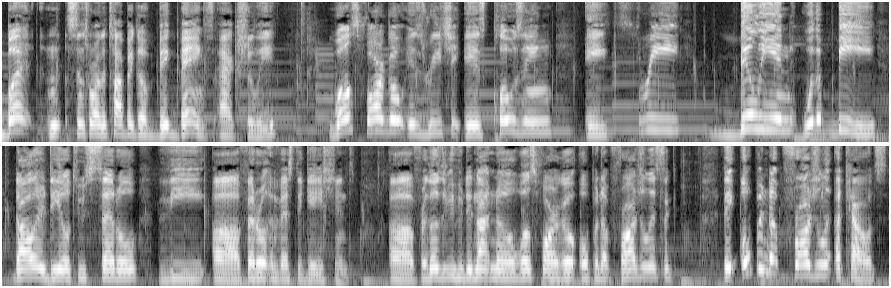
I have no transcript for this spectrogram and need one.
But since we're on the topic of big banks, actually, Wells Fargo is reaching is closing a three billion with a B dollar deal to settle the uh, federal investigations. Uh, for those of you who did not know, Wells Fargo opened up fraudulent. They opened up fraudulent accounts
